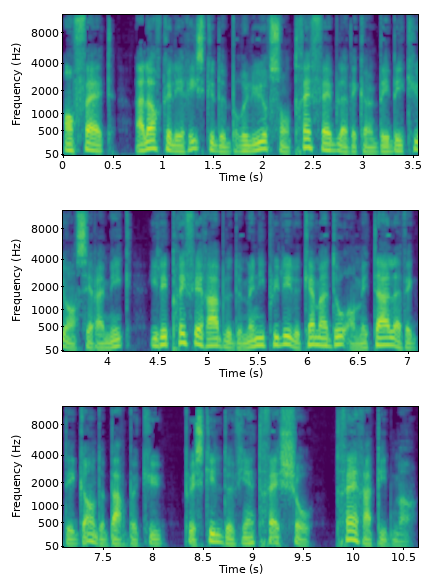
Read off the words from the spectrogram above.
En fait, alors que les risques de brûlure sont très faibles avec un BBQ en céramique, il est préférable de manipuler le kamado en métal avec des gants de barbecue, puisqu'il devient très chaud, très rapidement.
